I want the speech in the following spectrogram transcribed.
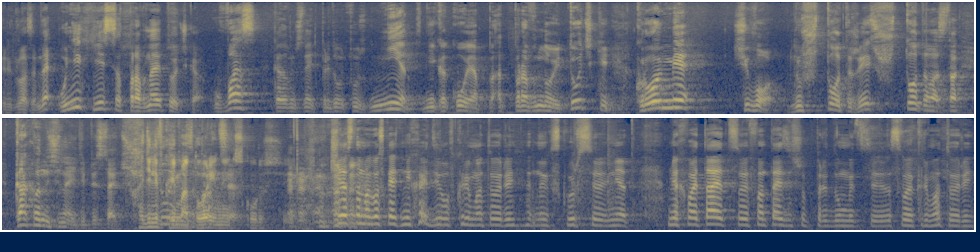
перед глазами, да? у них есть отправная точка. У вас, когда вы начинаете придумывать музыку, нет никакой отправной точки, кроме чего? Ну что-то же есть, что-то вас... так- Как вы начинаете писать? Ходили Что в крематорий на процесс? экскурсию. Честно могу сказать, не ходила в крематорий на экскурсию, нет. Мне хватает своей фантазии, чтобы придумать э, свой крематорий.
